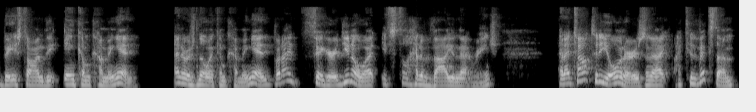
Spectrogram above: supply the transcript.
based on the income coming in. And there was no income coming in, but I figured, you know what? It still had a value in that range. And I talked to the owners and I, I convinced them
